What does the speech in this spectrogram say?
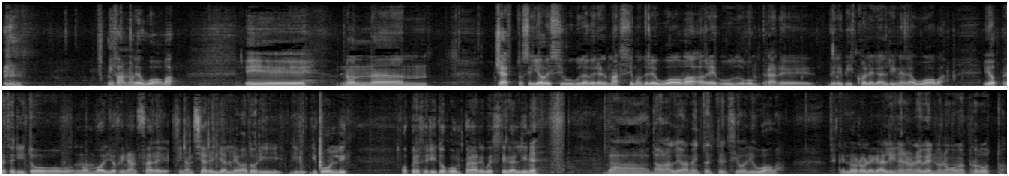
mi fanno le uova e non um, Certo, se io avessi voluto avere il massimo delle uova avrei potuto comprare delle piccole galline da uova. Io ho preferito, non voglio finanziare, finanziare gli allevatori di, di, polli, ho preferito comprare queste galline da, da un allevamento intensivo di uova, perché loro le galline non le vendono come prodotto,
